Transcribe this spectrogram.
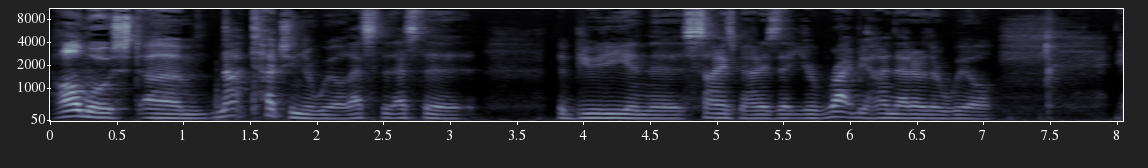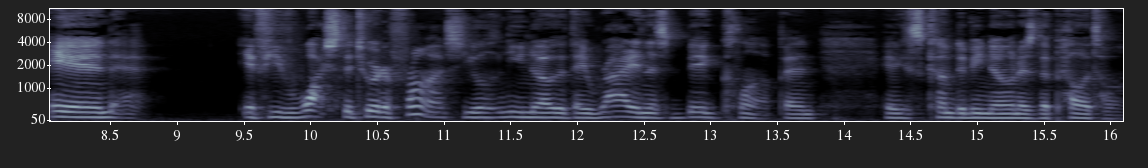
almost um, not touching their wheel. That's the, that's the, the beauty and the science behind it is that you're right behind that other wheel. And if you've watched the Tour de France, you'll you know that they ride in this big clump, and it's come to be known as the peloton.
